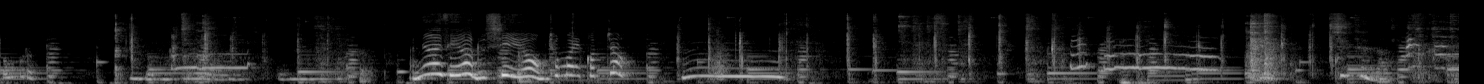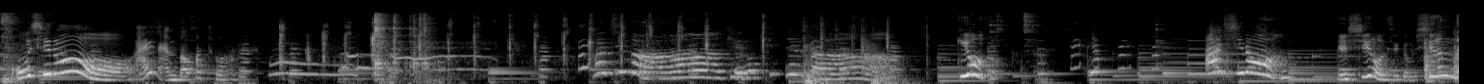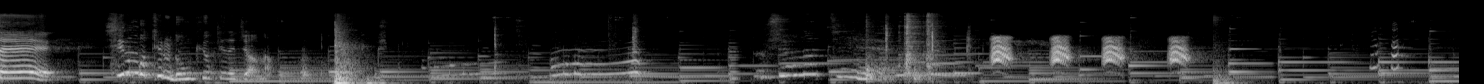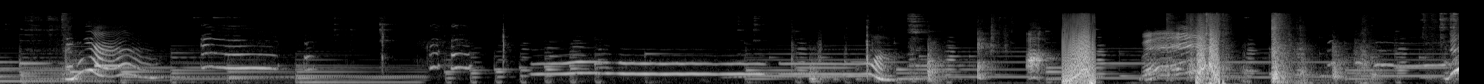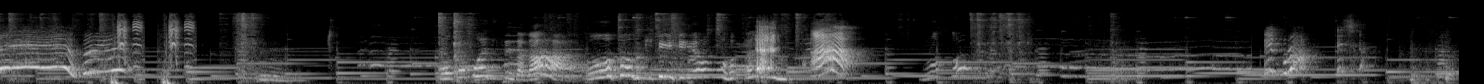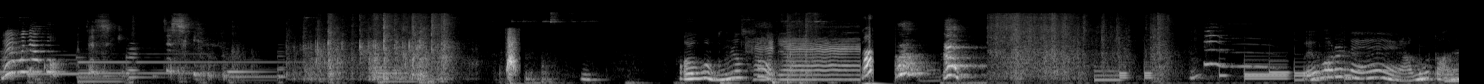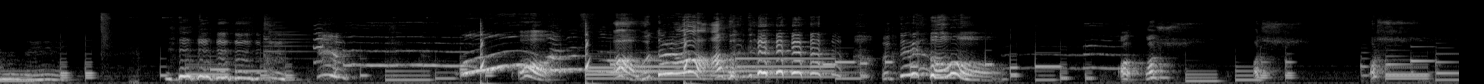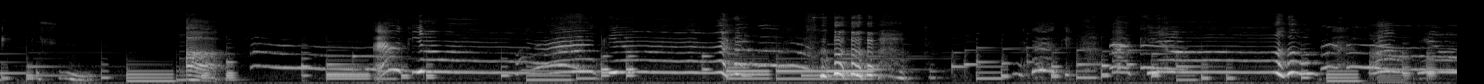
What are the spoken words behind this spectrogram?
동그랗게 안녕하세요 루시예요 엄청 많이 컸죠? 음. 오 싫어 아이 난 너가 좋아 하지마. 괴롭힌댄다. 귀여워 얘 싫어 지금. 싫은데 싫은 거 티를 너무 귀엽게 내지 않아? 시원하 나. 어 귀여워. 아 물었어? 왜 물어? 자식아. 왜 무냐고? 자식이. 이 자식이. 얼굴 물렸어. 왜 화를 내? 아무것도 안 했는데. 때려? 아, 아씨. 아씨. 아씨. 아씨. 아. 아, 귀여워. 아, 귀여워. 아, 귀여워. 아, 귀여워.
